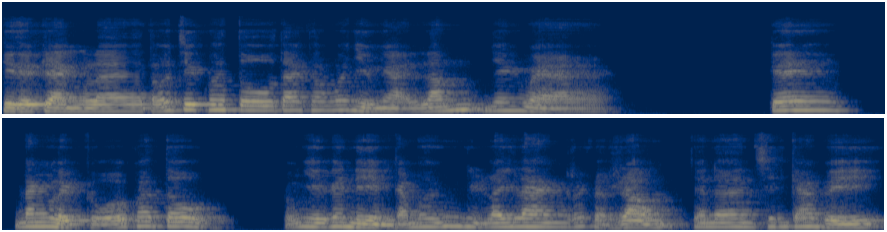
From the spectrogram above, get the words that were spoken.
thì thực rằng là tổ chức khóa tu ta không có nhiều ngày lắm nhưng mà cái năng lực của khóa tu cũng như cái niềm cảm hứng lây lan rất là rộng. Cho nên xin các vị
